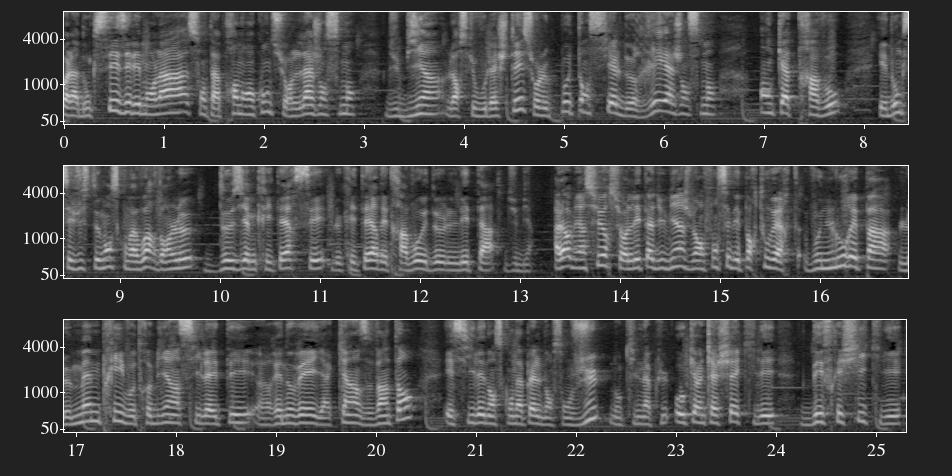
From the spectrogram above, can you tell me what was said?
Voilà, donc ces éléments-là sont à prendre en compte sur l'agencement du bien lorsque vous l'achetez, sur le potentiel de réagencement en cas de travaux. Et donc c'est justement ce qu'on va voir dans le deuxième critère, c'est le critère des travaux et de l'état du bien. Alors bien sûr, sur l'état du bien, je vais enfoncer des portes ouvertes. Vous ne louerez pas le même prix votre bien s'il a été euh, rénové il y a 15-20 ans et s'il est dans ce qu'on appelle dans son jus, donc qu'il n'a plus aucun cachet, qu'il est défraîchi, qu'il est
